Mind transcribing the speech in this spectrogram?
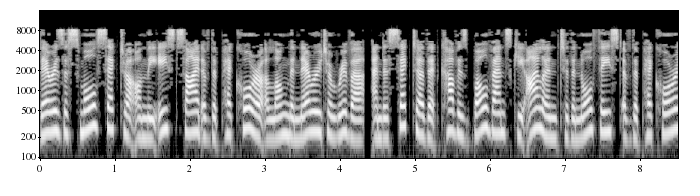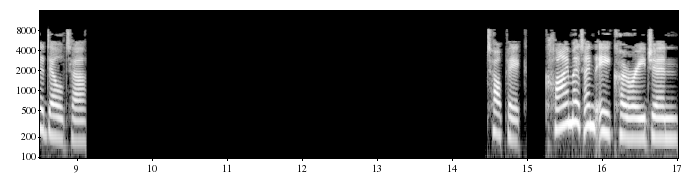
There is a small sector on the east side of the Pechora along the Neruta River, and a sector that covers Bolvansky Island to the northeast of the Pechora Delta. Climate and ecoregion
